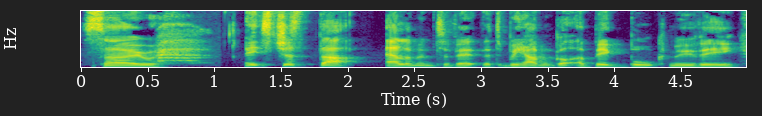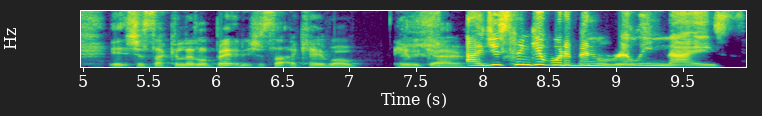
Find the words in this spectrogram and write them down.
So it's just that element of it that we haven't got a big bulk movie. It's just like a little bit, and it's just like, okay, well, here we go. I just think it would have been really nice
